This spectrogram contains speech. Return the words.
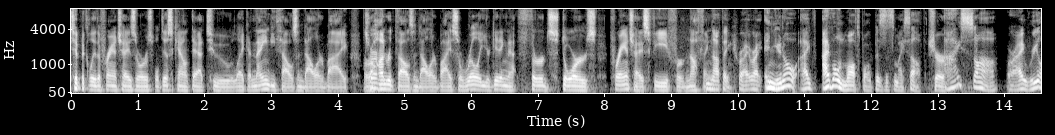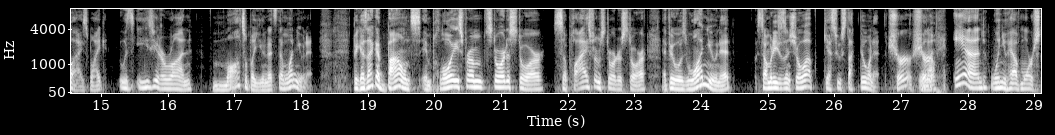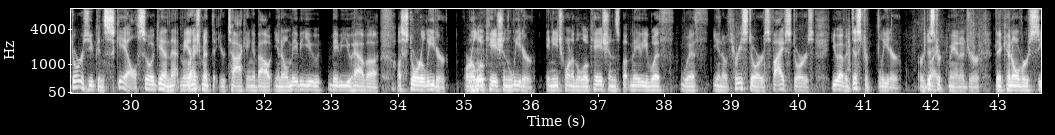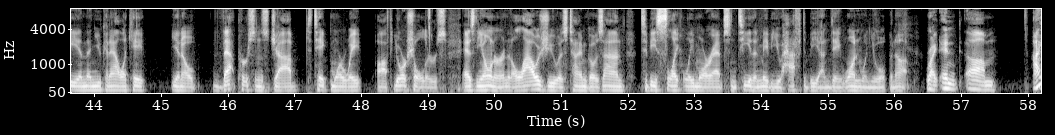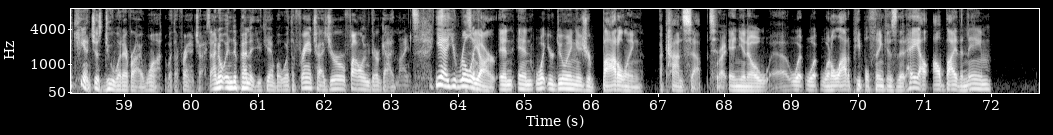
typically the franchisors will discount that to like a ninety thousand dollar buy or a Sure. hundred thousand dollar buy. So really, you're getting that third store's franchise fee for nothing. Nothing. Right, right. And you know, I've I've owned multiple businesses myself. Sure. I saw or I realized, Mike, it was easier to run multiple units than one unit. Because I could bounce employees from store to store, supplies from store to store. If it was one unit, somebody doesn't show up, guess who's stuck doing it? Sure, sure. know? And when you have more stores, you can scale. So again, that management that you're talking about, you know, maybe you maybe you have a, a store leader or a Mhm. location leader in each one of the locations, but maybe with with you know three stores, five stores, you have a district leader or district manager that can oversee, and then you can allocate, you know, that person's job to take more weight off your shoulders as the owner and it allows you as time goes on to be slightly more absentee than maybe you have to be on day one when you open up Right. And um, I can't just do whatever I want with a franchise. I know independent you can, but with a franchise, you're following their guidelines. Yeah, you really So- are, and and what you're doing is you're bottling a concept, Right. And you know uh, what what what a lot of people think is that hey, I'll I'll buy the name,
